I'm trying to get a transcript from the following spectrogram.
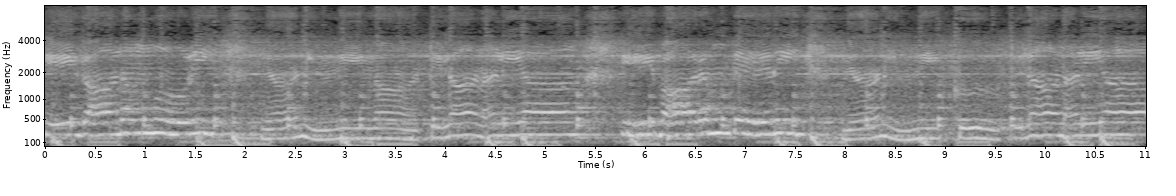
ഈ ഗാനം മൂളി ഞാൻ ഇന്നീ നാട്ടിലാണളിയാ. ഈ ഭാരം പേറി ഞാൻ ഇന്നീ കൂട്ടിലാണളിയാ.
